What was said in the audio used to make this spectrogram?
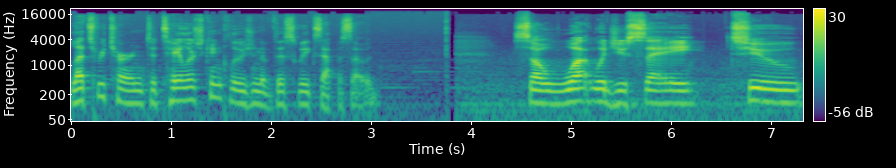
let's return to Taylor's conclusion of this week's episode. So, what would you say to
